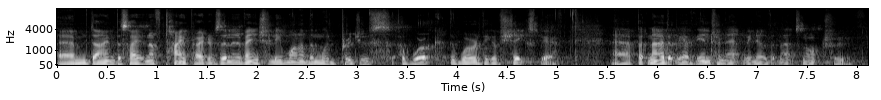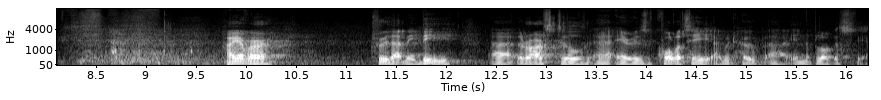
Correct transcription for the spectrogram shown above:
um, down beside enough typewriters, then eventually one of them would produce a work the worthy of Shakespeare. Uh, but now that we have the internet, we know that that's not true. However, true that may be, uh, there are still uh, areas of quality, I would hope, uh, in the blogosphere.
